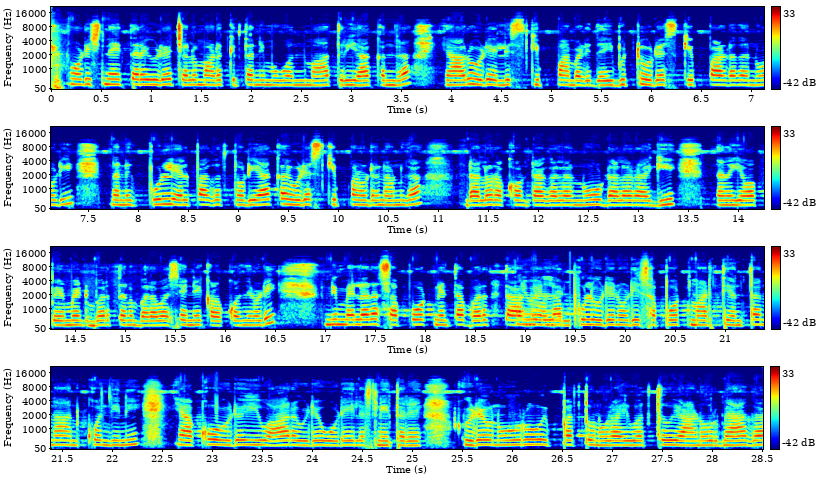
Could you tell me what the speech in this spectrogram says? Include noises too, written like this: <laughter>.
ನೋಡಿ ಸ್ನೇಹಿತರೆ, ವಿಡಿಯೋ ಚಾಲೂ ಮಾಡೋಕ್ಕಿಂತ ನಿಮಗೆ ಒಂದು ಮಾತು ರೀ, ಯಾಕಂದ್ರೆ ಯಾರು ವಿಡಿಯೋ ಇಲ್ಲಿ ಸ್ಕಿಪ್ ಮಾಡಬೇಡಿ. ದಯವಿಟ್ಟು ವಿಡಿಯೋ ಸ್ಕಿಪ್ ಮಾಡೋದ ನೋಡಿ, ನನಗೆ ಫುಲ್ ಹೆಲ್ಪ್ ಆಗುತ್ತೆ ನೋಡಿ. ಯಾಕೆ ವಿಡಿಯೋ ಸ್ಕಿಪ್ ಮಾಡಿದ್ರೆ ನನಗೆ ಡಾಲರ್ ಅಕೌಂಟ್ ಆಗಲ್ಲ ನೂರು ಡಾಲರ್ ಆಗಿ ನನಗೆ ಯಾವಾಗ ಪೇಮೆಂಟ್ ಬರ್ತನೋ ಭರವಸೆನೇ ಕಳ್ಕೊಂಡೆ ನೋಡಿ. ನಿಮ್ಮೆಲ್ಲರ ಸಪೋರ್ಟ್ನಿಂದ ಬರುತ್ತಾ ನೀವೆಲ್ಲ ಫುಲ್ ವಿಡಿಯೋ ನೋಡಿ ಸಪೋರ್ಟ್ ಮಾಡ್ತಿ ಅಂತ ನಾ ಅಂದ್ಕೊಂಡಿನಿ ಯಾಕೋ ವಿಡಿಯೋ ಈ ವಾರ ವಿಡಿಯೋ ಓಡೇ ಇಲ್ಲ ಸ್ನೇಹಿತರೆ. ವಿಡಿಯೋ ನೂರು ಇಪ್ಪತ್ತು ನೂರ ಐವತ್ತು ಎರಡುನೂರು ಮ್ಯಾಗ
